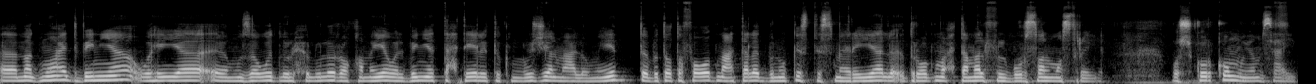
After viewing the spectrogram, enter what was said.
مجموعة بنية وهي مزود للحلول الرقمية والبنية التحتية لتكنولوجيا المعلومات بتتفاوض مع ثلاث بنوك استثمارية لإدراج محتمل في البورصة المصرية. بشكركم ويوم سعيد.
